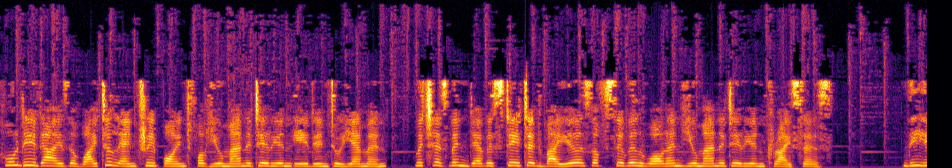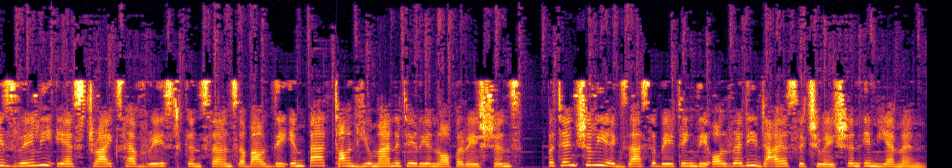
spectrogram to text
Hodeidah is a vital entry point for humanitarian aid into Yemen, which has been devastated by years of civil war and humanitarian crisis. The Israeli airstrikes have raised concerns about the impact on humanitarian operations, potentially exacerbating the already dire situation in Yemen.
